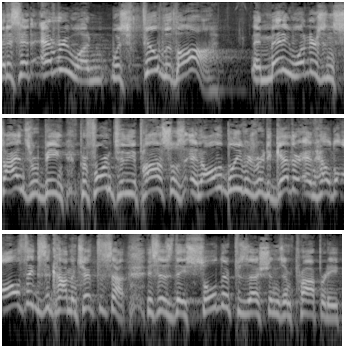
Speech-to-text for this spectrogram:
And it said everyone was filled with awe And many wonders and signs were being performed through the apostles, and all the believers were together and held all things in common. Check this out. It says they sold their possessions and property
